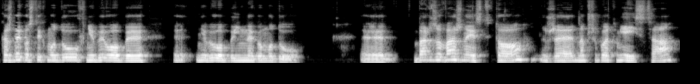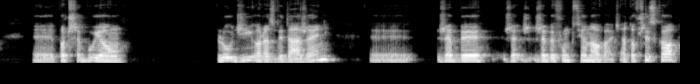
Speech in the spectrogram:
każdego z tych modułów nie byłoby, nie byłoby innego modułu. Bardzo ważne jest to, że na przykład miejsca potrzebują ludzi oraz wydarzeń, żeby, żeby funkcjonować, a to wszystko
